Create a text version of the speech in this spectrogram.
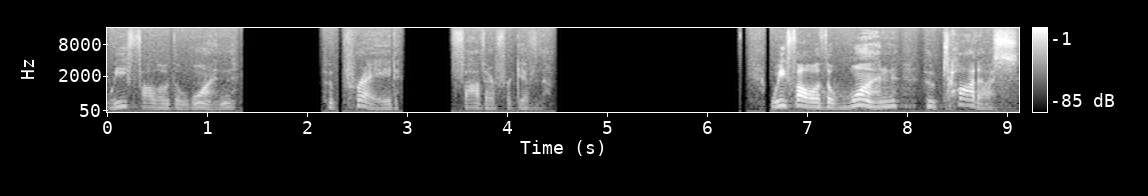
we follow the one who prayed, Father, forgive them. We follow the one who taught us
